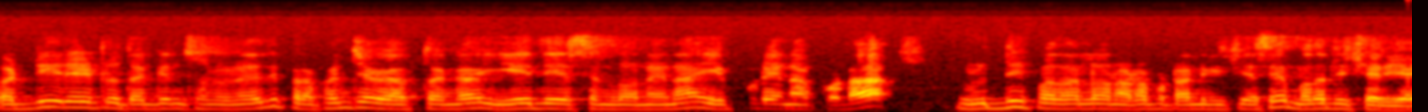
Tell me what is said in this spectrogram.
వడ్డీ రేట్లు తగ్గించడం అనేది ప్రపంచవ్యాప్తంగా ఏ దేశంలోనైనా ఎప్పుడైనా కూడా వృద్ధి పదంలో నడపడానికి చేసే మొదటి చర్య.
